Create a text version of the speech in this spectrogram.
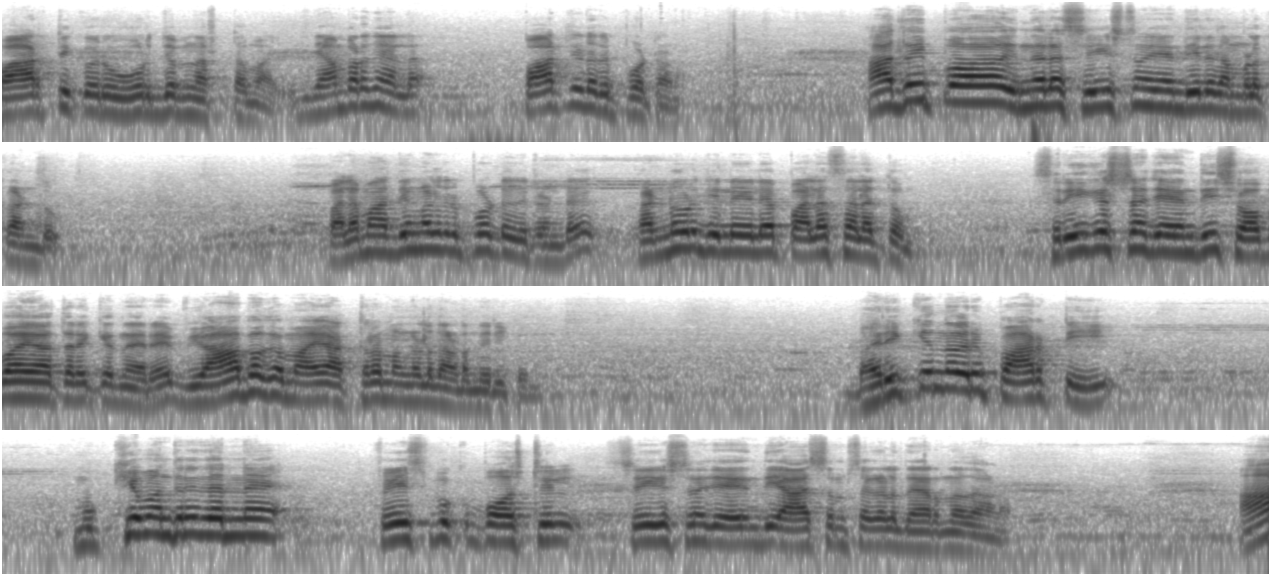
പാർട്ടിക്കൊരു ഊർജം നഷ്ടമായി. ഇത് ഞാൻ പറഞ്ഞതല്ല പാർട്ടിയുടെ റിപ്പോർട്ടാണ്. അതിപ്പോൾ ഇന്നലെ ശ്രീകൃഷ്ണ ജയന്തിയിൽ നമ്മൾ കണ്ടു. പല മാധ്യമങ്ങൾ റിപ്പോർട്ട് ചെയ്തിട്ടുണ്ട്. കണ്ണൂർ ജില്ലയിലെ പല സ്ഥലത്തും ശ്രീകൃഷ്ണ ജയന്തി ശോഭായാത്രയ്ക്ക് നേരെ വ്യാപകമായ അക്രമങ്ങൾ നടന്നിരിക്കുന്നു. ഭരിക്കുന്ന ഒരു പാർട്ടി മുഖ്യമന്ത്രി തന്നെ ഫേസ്ബുക്ക് പോസ്റ്റിൽ ശ്രീകൃഷ്ണ ജയന്തി ആശംസകൾ നേർന്നതാണ്. ആ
